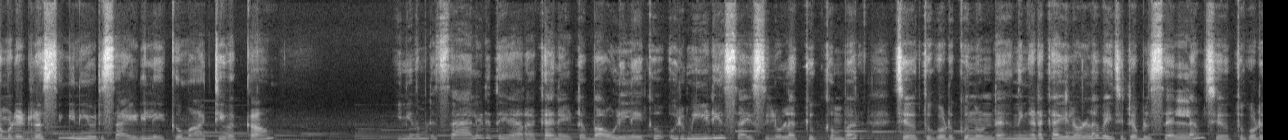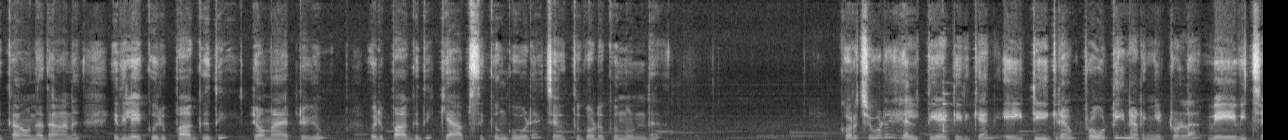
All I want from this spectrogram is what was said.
നമ്മുടെ ഡ്രസ്സിങ് ഇനി ഒരു സൈഡിലേക്ക് മാറ്റി വെക്കാം. ഇനി നമ്മുടെ സാലഡ് തയ്യാറാക്കാനായിട്ട് ബൗളിലേക്ക് ഒരു മീഡിയം സൈസിലുള്ള ക്യുക്കമ്പർ ചേർത്ത് കൊടുക്കുന്നുണ്ട്. നിങ്ങളുടെ കയ്യിലുള്ള വെജിറ്റബിൾസ് എല്ലാം ചേർത്ത് കൊടുക്കാവുന്നതാണ്. ഇതിലേക്കൊരു പകുതി ടൊമാറ്റോയും ഒരു പകുതി ക്യാപ്സിക്കും കൂടെ ചേർത്ത് കൊടുക്കുന്നുണ്ട്. കുറച്ചുകൂടെ ഹെൽത്തി ആയിട്ടിരിക്കാൻ എയ്റ്റി ഗ്രാം പ്രോട്ടീൻ അടങ്ങിയിട്ടുള്ള വേവിച്ച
